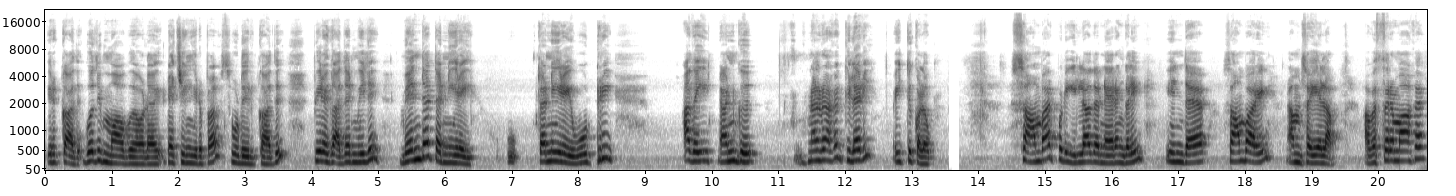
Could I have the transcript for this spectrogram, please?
இருக்காது. கோதுமை மாவோட டச்சிங் இருப்பால் சூடு இருக்காது. பிறகு அதன் மீது வெந்த தண்ணீரை ஊ- தண்ணீரை ஊற்றி அதை நன்கு நன்றாக கிளறி வைத்துக்கொள்ளவும் சாம்பார் பொடி இல்லாத நேரங்களில் இந்த சாம்பாரை நாம் செய்யலாம். அவசரமாக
